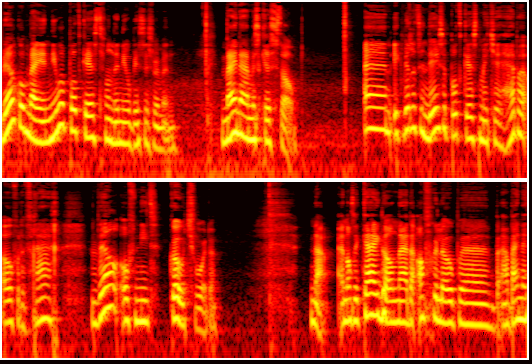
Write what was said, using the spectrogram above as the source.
Welkom bij een nieuwe podcast van de New Business Women. Mijn naam is Christal. En ik wil het in deze podcast met je hebben over de vraag: wel of niet coach worden? Nou, en als ik kijk dan naar de afgelopen bijna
